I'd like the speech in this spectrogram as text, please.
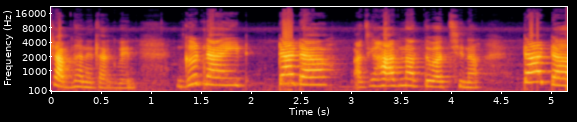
সাবধানে থাকবেন। Good night tata. আজকে হাত নাড়তে পারছি না। টাটা।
